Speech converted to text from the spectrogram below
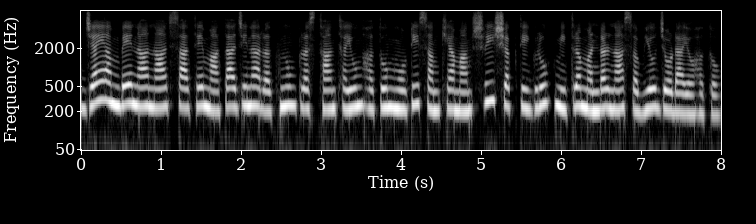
જય અંબેના નાચ સાથે માતાજીના રથનું પ્રસ્થાન થયું હતું, મોટી સંખ્યામાં શ્રી શક્તિ ગ્રુપ મિત્ર મંડળના સભ્યો જોડાયો હતો.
